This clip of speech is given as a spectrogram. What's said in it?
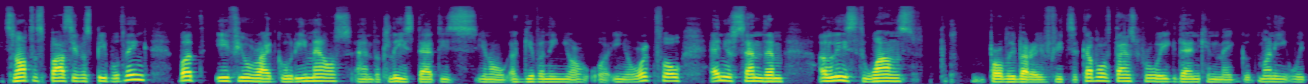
It's not as passive as people think, but if you write good emails and at least that is, you know, a given in your in your workflow and you send them at least once probably better if it's a couple of times per week then you can make good money with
